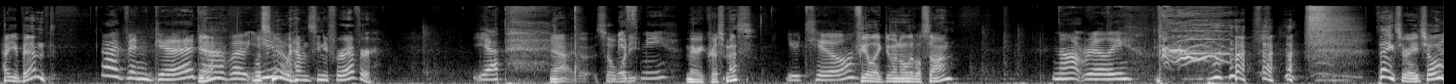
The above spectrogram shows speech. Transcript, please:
how you been? I've been good. Yeah? How about What's you? new? We haven't seen you forever. Yep. Yeah. So what do you? me? Merry Christmas. You too? Feel like doing a little song? Not really. Thanks, Rachel.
